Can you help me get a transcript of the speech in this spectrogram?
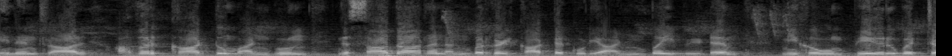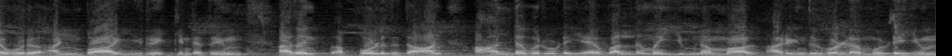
ஏனென்றால் அவர் காட்டும் அன்பும் இந்த சாதாரண நண்பர்கள் காட்டக்கூடிய அன்பை விட மிகவும் பேறு பெற்ற ஒரு அன்பாய் இருக்கின்றது. அதன் அப்பொழுதுதான் ஆண்டவருடைய வல்லமையும் நம்மால் அறிந்து கொள்ள முடியும்.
